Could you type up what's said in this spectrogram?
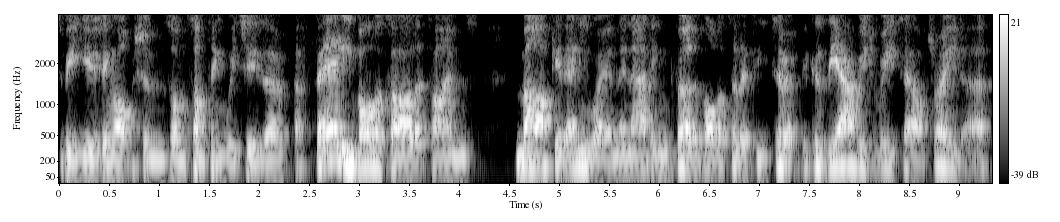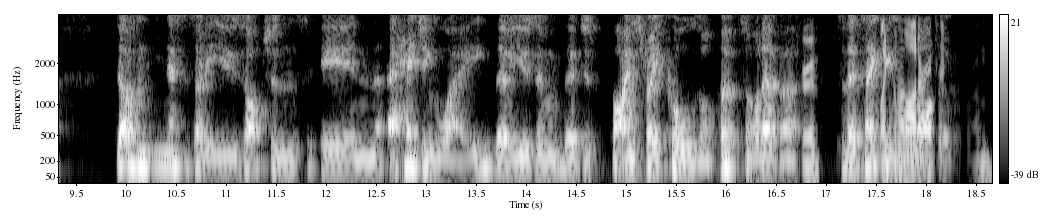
to be using options on something which is a, a fairly volatile at times market anyway, and then adding further volatility to it because the average retail trader doesn't necessarily use options in a hedging way. They're using they're just buying straight calls or puts or whatever. True. So they're taking like a, a lot of from.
